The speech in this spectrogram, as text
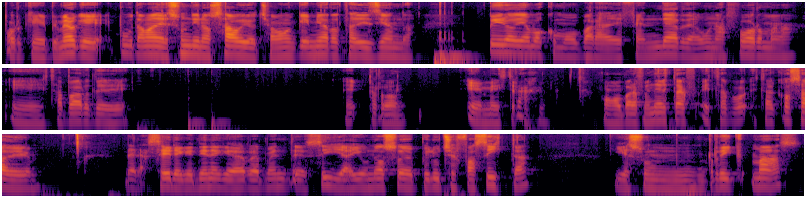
Porque primero que, puta madre, es un dinosaurio, chabón, ¿qué mierda está diciendo? Pero, digamos, como para defender de alguna forma eh, esta parte de... Eh, perdón, eh, me distraje. Como para defender esta, esta, esta cosa de, de la serie que tiene que de repente, sí, hay un oso de peluche fascista y es un Rick más.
